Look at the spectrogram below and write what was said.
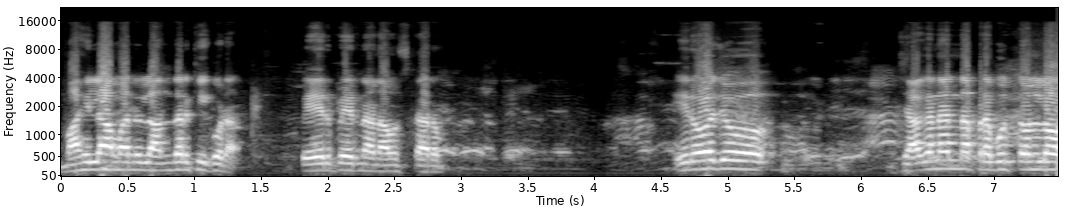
మహిళా మనులందరికీ కూడా పేరు పేరున నమస్కారం. ఈరోజు జగనన్న ప్రభుత్వంలో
